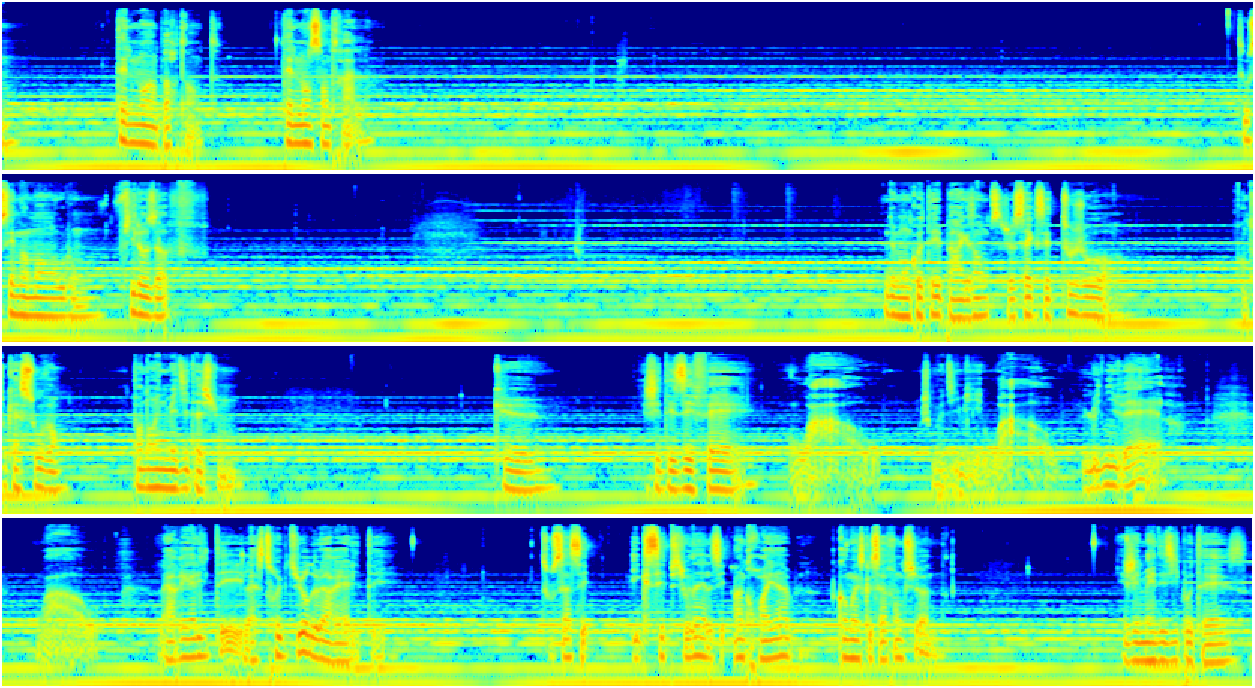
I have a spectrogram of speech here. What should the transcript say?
tellement importantes, tellement centrales. Tous ces moments où l'on philosophe, De mon côté, par exemple, je sais que c'est toujours tout cas souvent, pendant une méditation, que j'ai des effets waouh. Je me dis mais waouh, l'univers, waouh, la réalité, la structure de la réalité. Tout ça c'est exceptionnel, c'est incroyable. Comment est-ce que ça fonctionne? J'émets des hypothèses.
